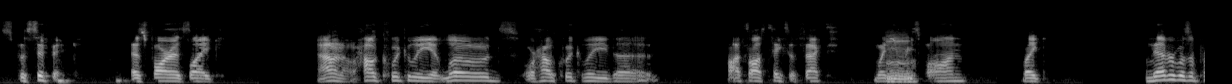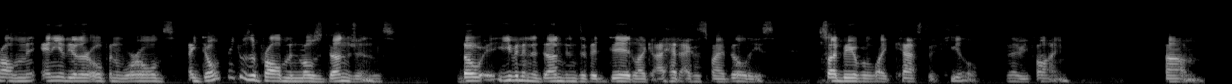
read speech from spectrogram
specific as far as like I don't know how quickly it loads or how quickly the hot sauce takes effect when you Mhm. respawn. Like, never was a problem in any of the other open worlds. I don't think it was a problem in most dungeons. Though even in the dungeons, if it did, like I had access to my abilities, so I'd be able to like cast a heal, and that'd be fine. Um,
